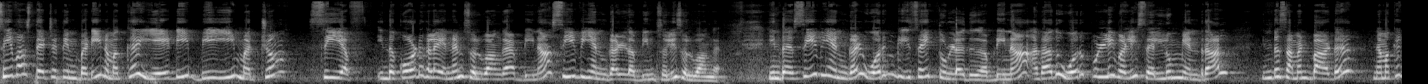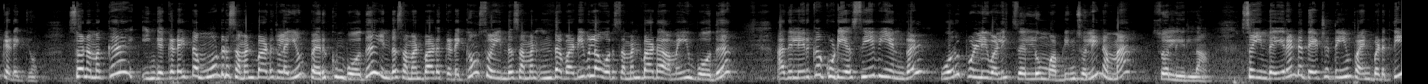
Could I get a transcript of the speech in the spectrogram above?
சீவாஸ் தேற்றத்தின்படி நமக்கு ஏடி பிஇ மற்றும் சிஎஃப் இந்த கோடுகளை என்னன்னு சொல்லுவாங்க அப்படின்னா சிவிஎன்கள் அப்படின்னு சொல்லி சொல்லுவாங்க. இந்த சிவிஎன்கள் ஒருங்கு இசைத்துள்ளது அப்படின்னா அதாவது ஒரு புள்ளி வழி செல்லும் என்றால் இந்த சமன்பாடு நமக்கு கிடைக்கும். ஸோ நமக்கு இங்கே கிடைத்த மூன்று சமன்பாடுகளையும் பெருக்கும் போது இந்த சமன்பாடு கிடைக்கும். ஸோ இந்த சமன் இந்த வடிவில் ஒரு சமன்பாடு அமையும் போது அதில் இருக்கக்கூடிய சிவிஎன்கள் ஒரு புள்ளி வழி செல்லும் அப்படின்னு சொல்லி நம்ம சொல்லிடலாம். ஸோ இந்த இரண்டு தேற்றத்தையும் பயன்படுத்தி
